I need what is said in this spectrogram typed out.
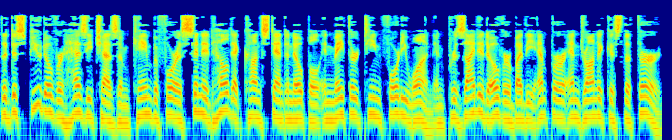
The dispute over hesychasm came before a synod held at Constantinople in May 1341 and presided over by the Emperor Andronicus III.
